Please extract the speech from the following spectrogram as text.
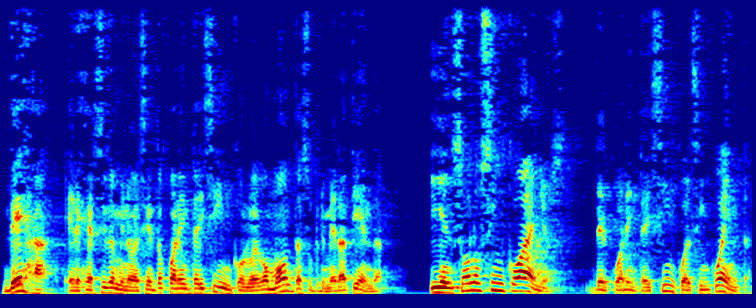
Deja el ejército en 1945, luego monta su primera tienda, y en solo cinco años del 45 al 50,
